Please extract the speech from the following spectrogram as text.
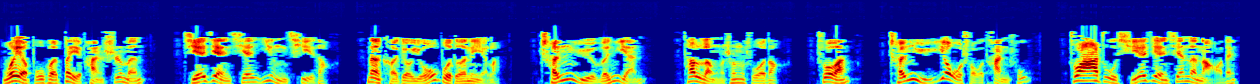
我也不会背叛师门。”邪剑仙硬气道：“那可就由不得你了。”陈宇闻言，他冷声说道：“说完。”陈宇右手探出，抓住邪剑仙的脑袋，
